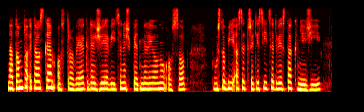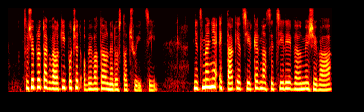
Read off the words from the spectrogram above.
Na tomto italském ostrově, kde žije více než 5 milionů osob, působí asi 3200 kněží, což je pro tak velký počet obyvatel nedostačující. Nicméně i tak je církev na Sicílii velmi živá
